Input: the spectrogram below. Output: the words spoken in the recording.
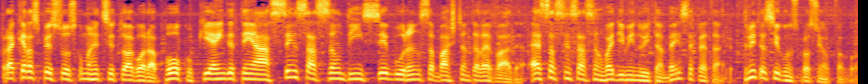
para aquelas pessoas, como a gente citou agora há pouco, que ainda tem a sensação de insegurança bastante elevada. Essa sensação vai diminuir também, secretário? 30 segundos para o senhor, por favor.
